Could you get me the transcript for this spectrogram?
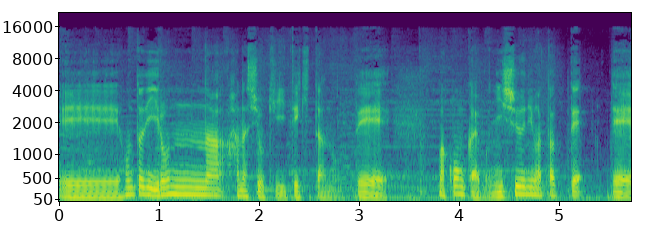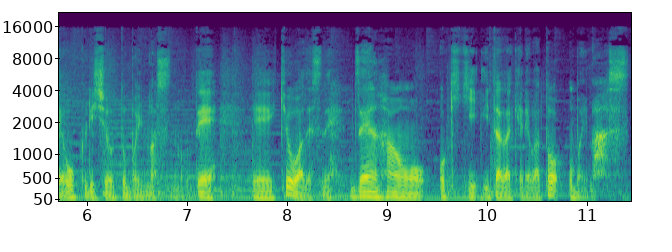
えー本当にいろんな話を聞いてきたので、まあ、今回も2週にわたって、えーお送りしようと思いますので、えー今日はですね前半をお聞きいただければと思います。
